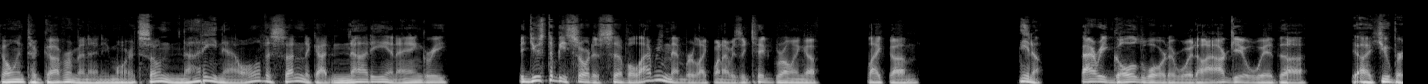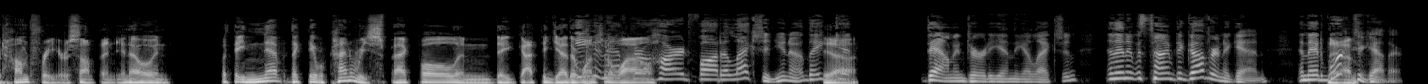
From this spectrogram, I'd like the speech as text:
go into government anymore? It's so nutty now. All of a sudden, it got nutty and angry. It used to be sort of civil. I remember, like when I was a kid growing up, like um, you know, Barry Goldwater would argue with uh, uh, Hubert Humphrey or something, you know, and but they never like they were kind of respectful and they got together Even once in a after while. a hard fought election, you know, they Yeah. get down and dirty in the election, and then it was time to govern again, and they'd work Yeah. together.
